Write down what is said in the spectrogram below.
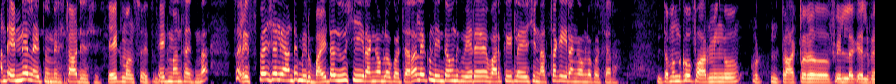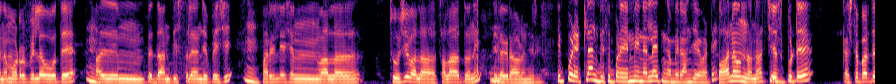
అంటే ఎన్నేళ్ళు అవుతుంది మీరు స్టార్ట్ చేసి? ఎయిట్ మంత్స్ అవుతుంది. ఎయిట్ మంత్స్ అవుతుందా? సార్ ఎస్పెషల్లీ అంటే మీరు బయట చూసి ఈ రంగంలోకి వచ్చారా? లేకుంటే ఇంతకుముందుకు వేరే వర్క్ ఇట్లా చేసి నచ్చక ఈ రంగంలోకి వచ్చారా? ఇంతకుముందుకు ఫార్మింగ్ ట్రాక్టర్ ఫీల్డ్లోకి వెళ్ళిపోయినా మోటార్ ఫీల్డ్లో పోతే అది మ్, పెద్ద అనిపిస్తలే అని చెప్పేసి ఉమ్. మా రిలేషన్ వాళ్ళ చూసి వాళ్ళ సలహాతోని దీనికి రావడం జరిగింది. ఇప్పుడు ఎట్లా అనిపిస్తుంది? ఇప్పుడు ఎనిమిది నెలలు అవుతుంది మీరు రన్ చేయబట్టి? బాగానే ఉందన్న చేసుకుంటే కష్టపడితే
